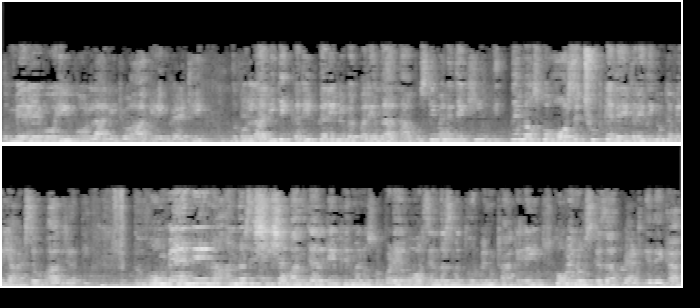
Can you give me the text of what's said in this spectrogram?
تو میرے وہی وہ لالی جو آ کے ایک بیٹھی تو وہ لالی کے قریب قریب کوئی پرندہ تھا۔ اس کی میں نے دیکھی اتنے میں اس کو غور سے چھپ کے دیکھ رہی تھی کیونکہ میری آہٹ سے وہ بھاگ جاتی۔ تو وہ میں نے نا اندر سے شیشہ بند کر کے پھر میں نے اس کو بڑے غور سے اندر سے میں دور بین اٹھا کے لی اس کو میں نے اس کے ساتھ بیٹھ کے دیکھا۔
